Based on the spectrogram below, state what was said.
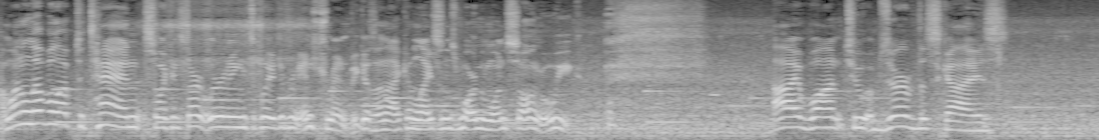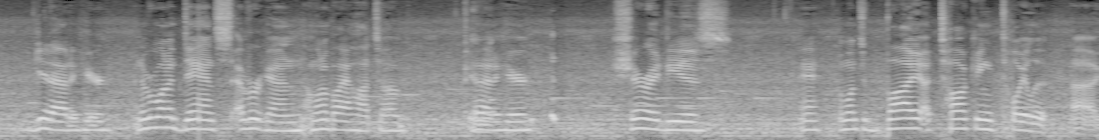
I want to level up to 10 so I can start learning to play a different instrument because then I can license more than one song a week. I want to observe the skies. Get out of here. I never want to dance ever again. I want to buy a hot tub. Get out of here. Share ideas. Eh. I want to buy a talking toilet. Uh,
